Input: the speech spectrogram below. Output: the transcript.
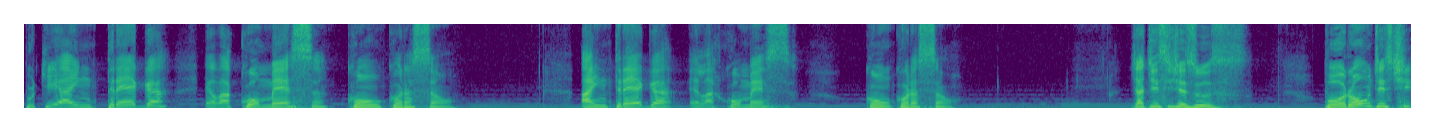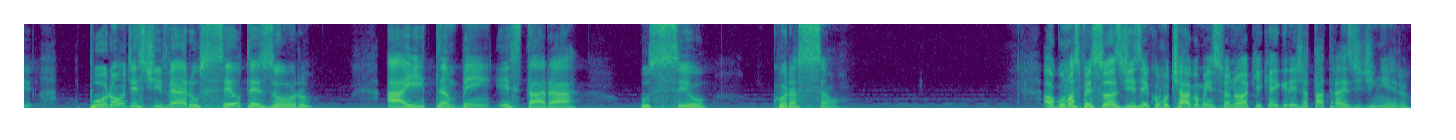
Porque a entrega, ela começa com o coração. A entrega, ela começa com o coração. Já disse Jesus: por onde, esti, por onde estiver o seu tesouro, aí também estará o seu coração. Algumas pessoas dizem, como o Tiago mencionou aqui, que a igreja está atrás de dinheiro.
